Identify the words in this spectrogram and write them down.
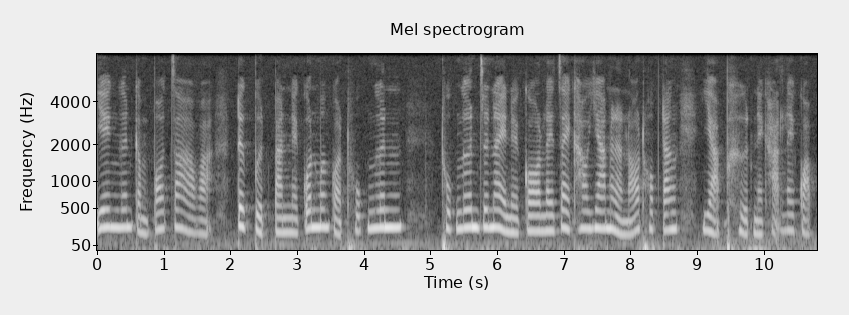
เย่เงินกับป้อจ้าว่าตึกเปิดปันในก้นเมืองก็ทุกเงินทุกเงินจังไหนเนี่ยก็ไล่ใจข้าวยามนั่นน่ะเนาะทบดังอย่าเผิดในค่ะไล่กว่าไป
